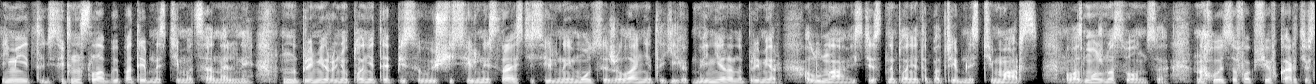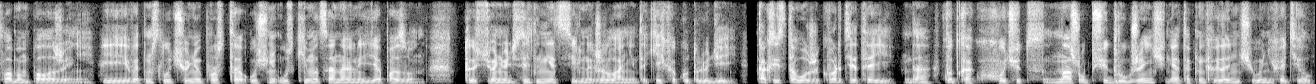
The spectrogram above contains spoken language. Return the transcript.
имеет действительно слабые потребности эмоциональные. Ну, например, у него планеты, описывающие сильные страсти, сильные эмоции, желания, такие как Венера, например, Луна, естественно, планета потребностей, Марс. Возможно, нужно солнце, находится вообще в карте в слабом положении. И в этом случае у него просто очень узкий эмоциональный диапазон. То есть у него действительно нет сильных желаний, таких, как вот у людей. Как из того же квартета И. Да? Вот как хочет наш общий друг женщин, я так никогда ничего не хотел.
